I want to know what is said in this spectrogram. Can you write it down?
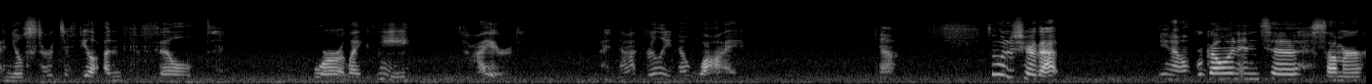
and you'll start to feel unfulfilled, or like me, tired and not really know why. Yeah. So I want to share that. You know, we're going into summer.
